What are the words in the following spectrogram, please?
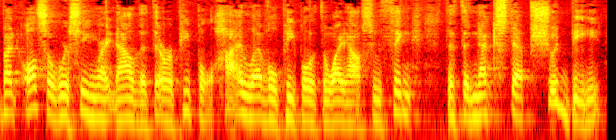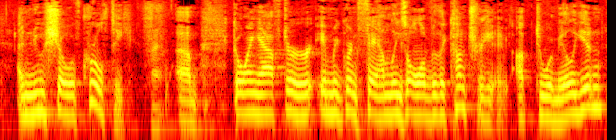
But also, we're seeing right now that there are people, high level people at the White House, who think that the next step should be a new show of cruelty. Right. Um, going after immigrant families all over the country, up to a million.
